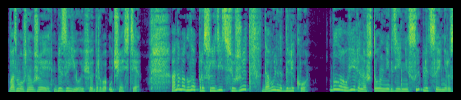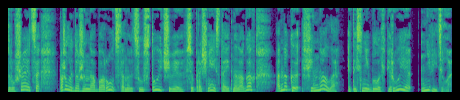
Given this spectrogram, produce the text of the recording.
возможно, уже без ее и Федорова участия. Она могла проследить сюжет довольно далеко – была уверена, что он нигде не сыплется и не разрушается, пожалуй, даже наоборот, становится устойчивее, все прочнее стоит на ногах, однако финала, это с ней было впервые, не видела.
